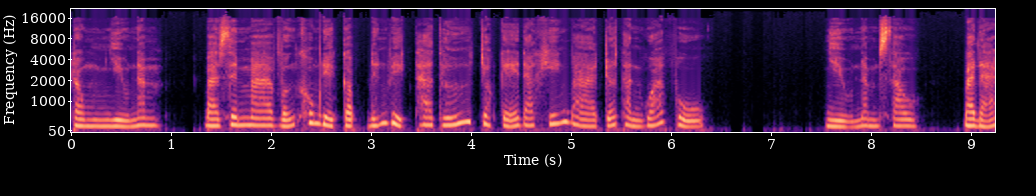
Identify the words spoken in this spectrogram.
Trong nhiều năm, bà Gemma vẫn không đề cập đến việc tha thứ cho kẻ đã khiến bà trở thành quá phụ. Nhiều năm sau, bà đã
